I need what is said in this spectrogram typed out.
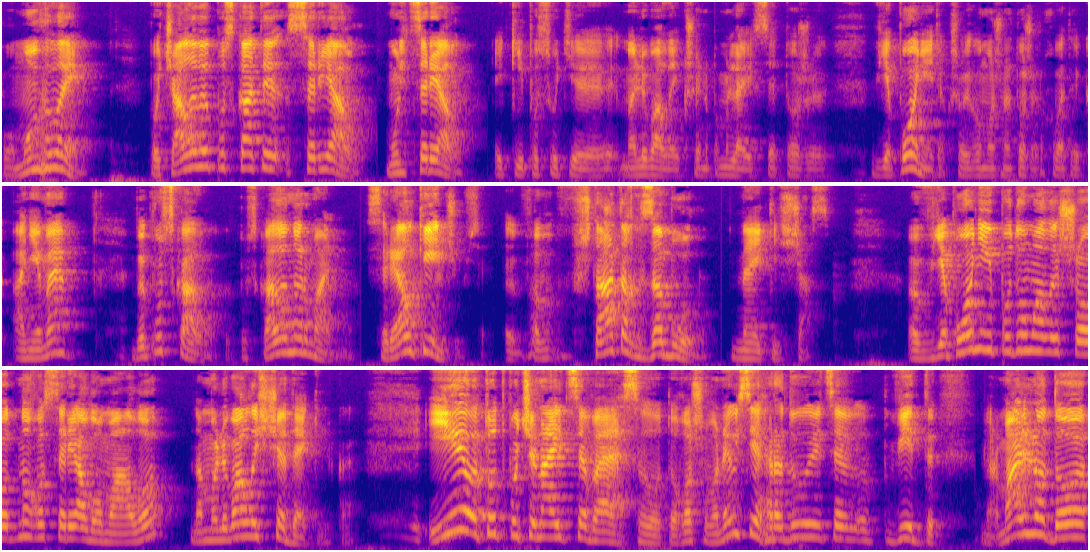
Помогли. Почали випускати серіал, мультсеріал, який, по суті, малювали, якщо я не помиляюсь, це теж в Японії, так що його можна теж рахувати як аніме. Випускали, випускали нормально. Серіал кінчився. В, в Штатах забули на якийсь час. В Японії подумали, що одного серіалу мало, намалювали ще декілька. І отут починається весело, того що вони всі градуються від нормально до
